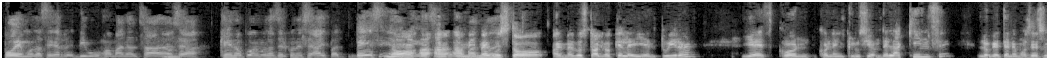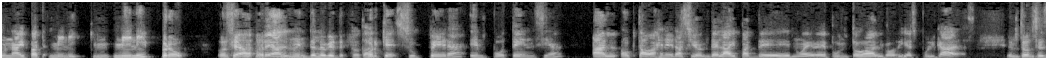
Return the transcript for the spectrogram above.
podemos hacer dibujo a mano alzada, o mm. sea, ¿qué no podemos hacer con ese iPad? no, a, a, mí me gustó, a mí me gustó algo que leí en Twitter y es con, con la inclusión de la 15, lo que tenemos es un iPad mini, mini Pro. O sea, realmente lo que... porque supera en potencia a la octava generación del iPad de 9 punto algo 10 pulgadas. Entonces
